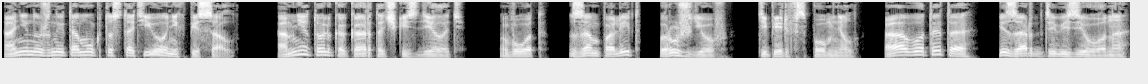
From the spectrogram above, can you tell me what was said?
Они нужны тому, кто статью о них писал. А мне только карточки сделать. Вот, замполит Ружьев, теперь вспомнил. А вот это из арт-дивизиона,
